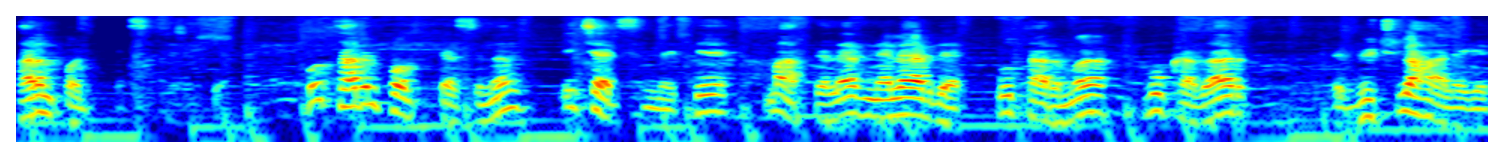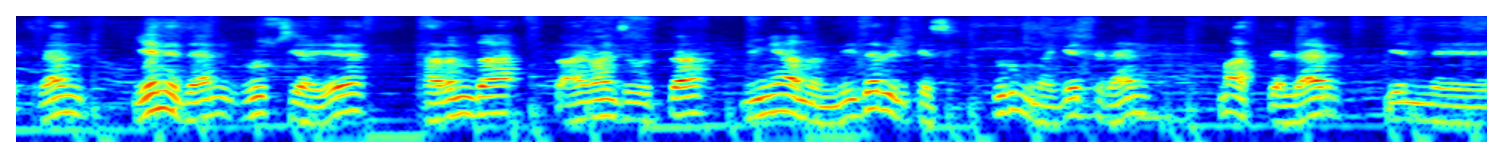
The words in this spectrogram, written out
tarım politikası açıklıyor. Bu tarım politikasının içerisindeki maddeler nelerdi? Bu tarımı bu kadar güçlü hale getiren, yeniden Rusya'yı tarımda ve hayvancılıkta dünyanın lider ülkesi durumuna getiren maddeler, yeni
